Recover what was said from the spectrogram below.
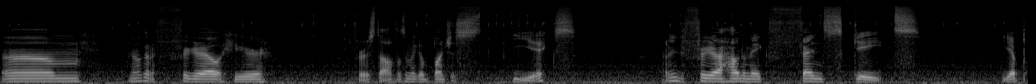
Um, now i got to figure out here. First off, let's make a bunch of sticks. I need to figure out how to make fence gates. Yep,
